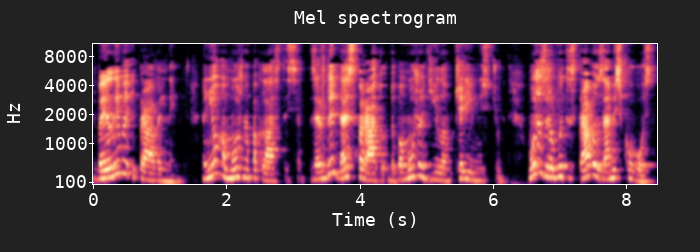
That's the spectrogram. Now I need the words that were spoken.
дбайливий і правильний. На нього можна покластися, завжди дасть пораду, допоможе ділом, чарівністю, може зробити справу замість когось.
